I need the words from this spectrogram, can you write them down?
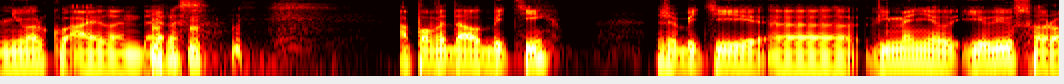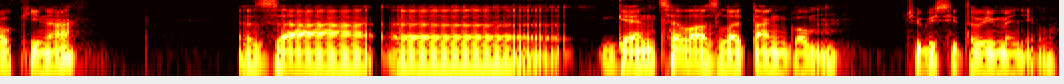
New Yorku Islanders a povedal by ti, že by ti vymenil Iliu Sorokina za Gencela s Letangom. Či by si to vymenil?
